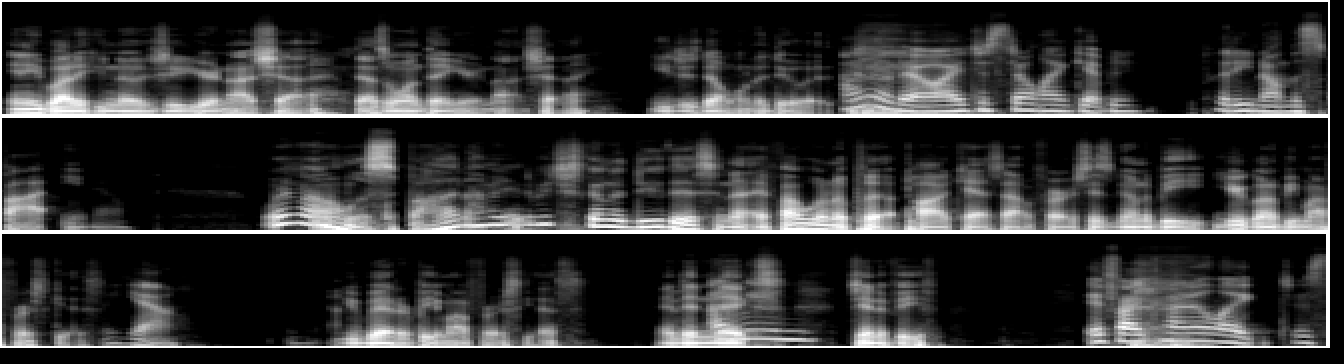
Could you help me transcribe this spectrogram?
Anybody who knows you, you're not shy. That's the one thing you're not shy. You just don't want to do it. I don't know. I just don't like getting putting on the spot, you know. We're not on the spot. I mean, we're just gonna do this. And if I'm gonna put a podcast out first, it's gonna be you're gonna be my first guest. Yeah. You better be my first guest. And then I next, mean, Genevieve. if I kind of like just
